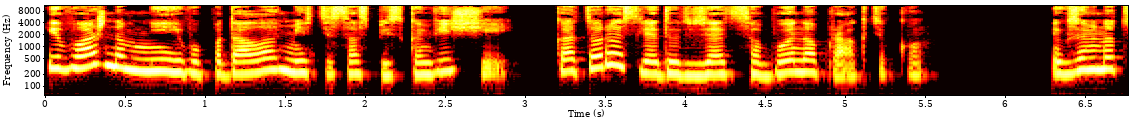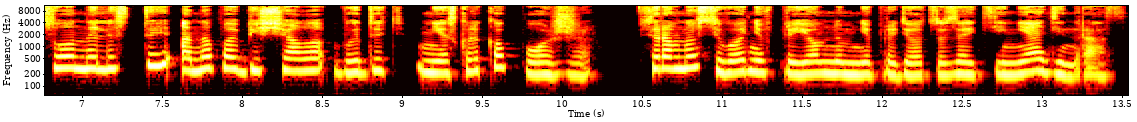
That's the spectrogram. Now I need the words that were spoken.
и важно мне его подала вместе со списком вещей, которые следует взять с собой на практику. Экзаменационные листы она пообещала выдать несколько позже. Все равно сегодня в приемную мне придется зайти не один раз.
